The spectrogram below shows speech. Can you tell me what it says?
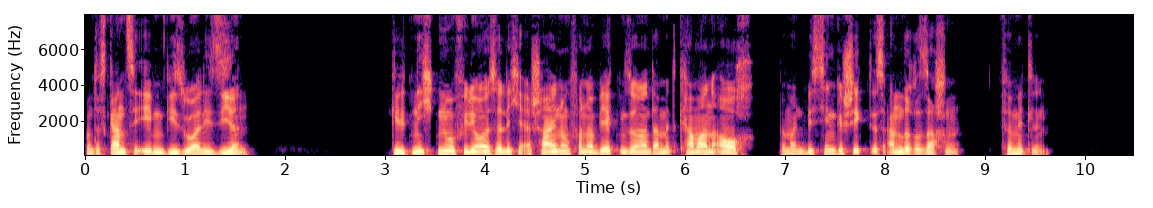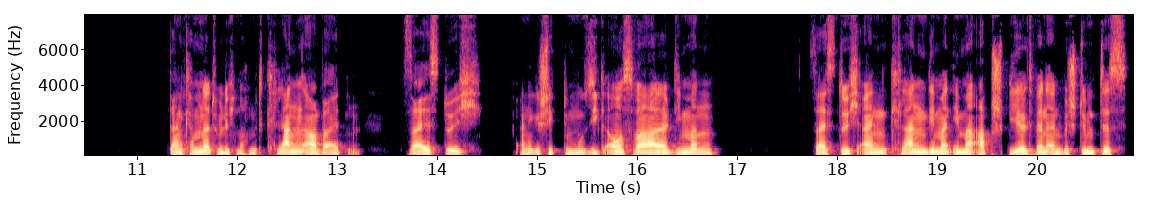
und das Ganze eben visualisieren gilt nicht nur für die äußerliche Erscheinung von Objekten, sondern damit kann man auch, wenn man ein bisschen geschickt ist, andere Sachen vermitteln. Dann kann man natürlich noch mit Klang arbeiten, sei es durch eine geschickte Musikauswahl, die man, sei es durch einen Klang, den man immer abspielt, wenn ein bestimmtes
